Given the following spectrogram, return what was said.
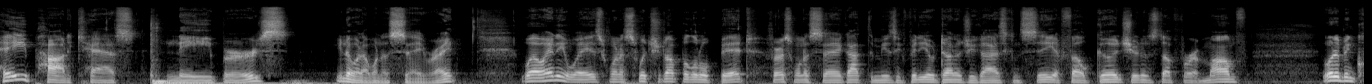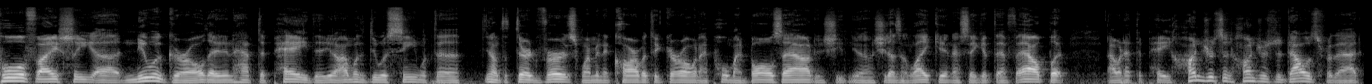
Hey, podcast neighbors. You know what I want to say, right? Well, anyways, want to switch it up a little bit. First, want to say I got the music video done, as you guys can see. It felt good shooting stuff for a month. It would have been cool if I actually uh, knew a girl that I didn't have to pay. To, you know, I want to do a scene with the, you know, the third verse where I'm in a car with the girl and I pull my balls out and she, you know, she doesn't like it and I say get the f out, but I would have to pay hundreds and hundreds of dollars for that,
